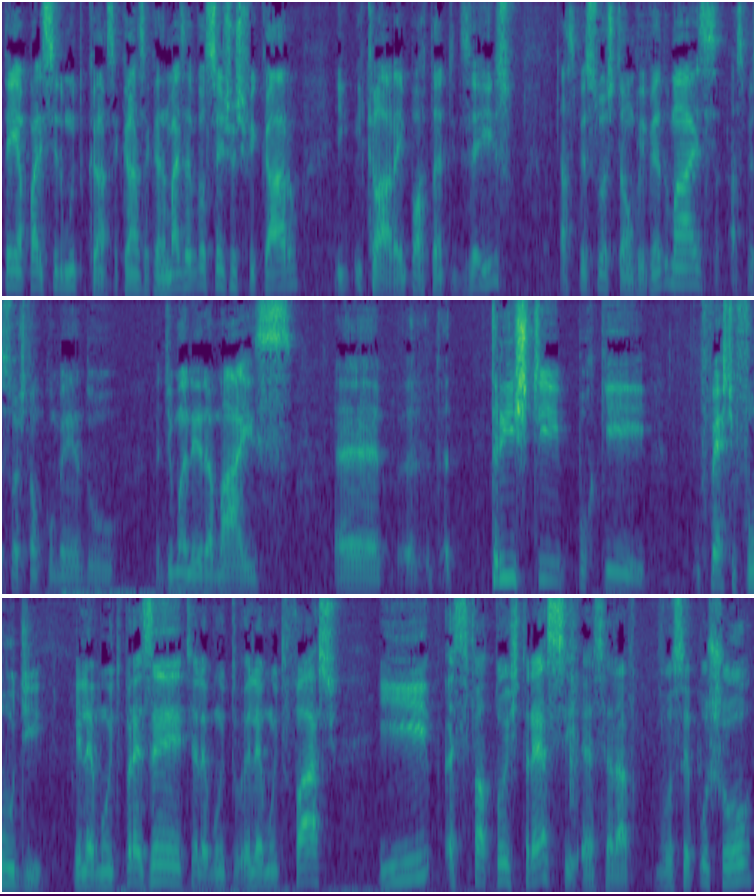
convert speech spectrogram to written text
tem aparecido muito câncer, câncer, câncer. Mas aí vocês justificaram, e, e claro, é importante dizer isso. As pessoas estão vivendo mais, as pessoas estão comendo de maneira mais é, triste, porque o fast food ele é muito presente, ele é muito, ele é muito fácil. E esse fator estresse, é, será você puxou,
